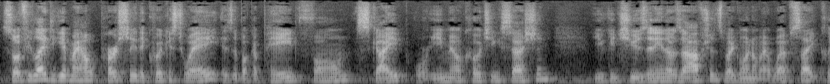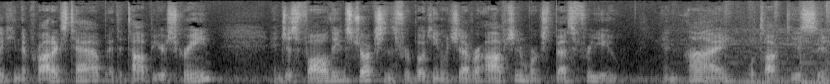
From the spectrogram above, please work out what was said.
So if you'd like to get my help personally, the quickest way is to book a paid phone, Skype, or email coaching session. You can choose any of those options by going to my website, clicking the products tab at the top of your screen, and just follow the instructions for booking whichever option works best for you. And I will talk to you soon.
